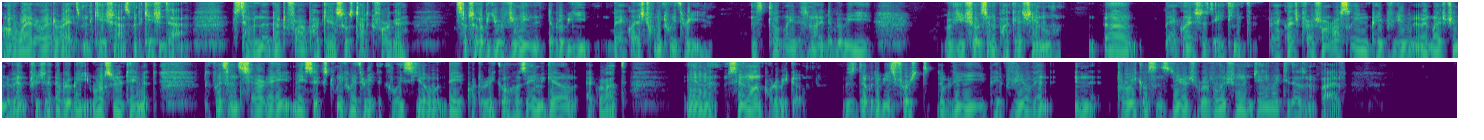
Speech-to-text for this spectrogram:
All right, all right, all right. It's medication. It's medication time. It's time for the Dr. Kavarga podcast. It's Dr. Kavarga. This episode I'll be reviewing WWE Backlash 2023. This is the latest in my WWE review shows on the podcast channel. Uh, Backlash is the 18th Backlash Professional Wrestling pay per view and live streaming event produced at WWE Wrestling Entertainment. Took place on Saturday, May 6, 2023, at the Coliseo de Puerto Rico, Jose Miguel Agrelot in San Juan, Puerto Rico. This is WWE's first WWE pay per view event in Puerto Rico since New Year's Revolution in January 2005.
